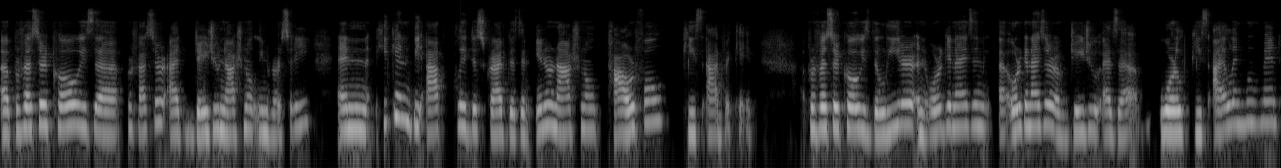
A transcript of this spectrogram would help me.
Uh, professor Ko is a professor at Jeju National University, and he can be aptly described as an international, powerful peace advocate. Professor Ko is the leader and organizing, uh, organizer of Jeju as a World Peace Island movement,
